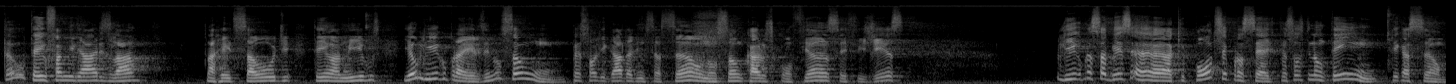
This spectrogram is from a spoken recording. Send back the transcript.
Então, tenho familiares lá na rede de saúde, tenho amigos, e eu ligo para eles. E não são pessoal ligado à administração, não são cargos de confiança, FGs. Ligo para saber se, é, a que ponto você procede. Pessoas que não têm ligação.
